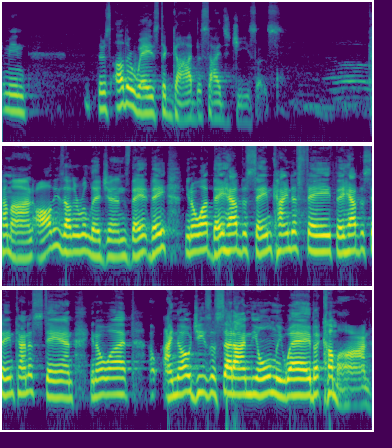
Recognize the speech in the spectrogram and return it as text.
I mean, there's other ways to God besides Jesus. Come on, all these other religions, they, they, you know what? They have the same kind of faith. They have the same kind of stand. You know what? I know Jesus said I'm the only way, but come on.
